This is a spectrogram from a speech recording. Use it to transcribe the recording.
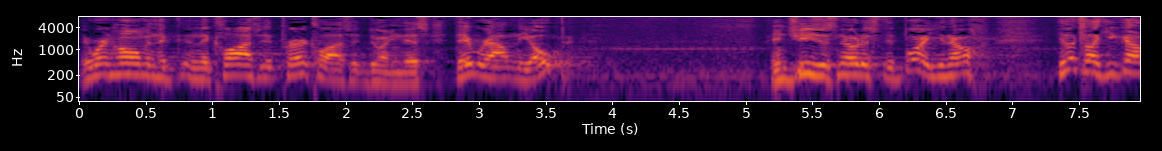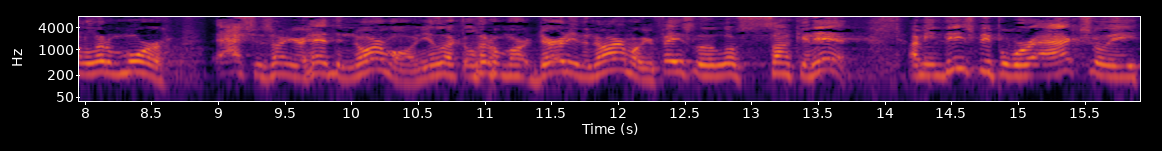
They weren't home in the, in the closet, prayer closet doing this. They were out in the open. And Jesus noticed that, boy, you know, you look like you got a little more ashes on your head than normal, and you look a little more dirty than normal. Your face is a little sunken in. I mean, these people were actually,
